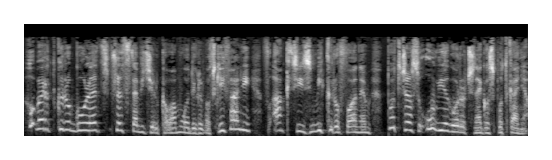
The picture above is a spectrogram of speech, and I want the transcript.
Hubert Krogulec, przedstawiciel koła Młodych Lwowskiej Fali, w akcji z mikrofonem podczas ubiegłorocznego spotkania.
